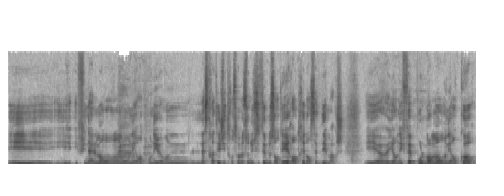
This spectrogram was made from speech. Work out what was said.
et, finalement, on, est, on est, la stratégie de transformation du système de santé est rentrée dans cette démarche. Euh, et, en effet, pour le moment, on est encore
